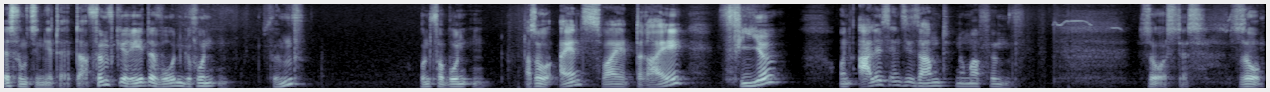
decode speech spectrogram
es funktioniert halt da. Fünf Geräte wurden gefunden. Fünf? Und verbunden. Achso, eins, zwei, drei, vier und alles insgesamt Nummer 5. So ist das. So.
